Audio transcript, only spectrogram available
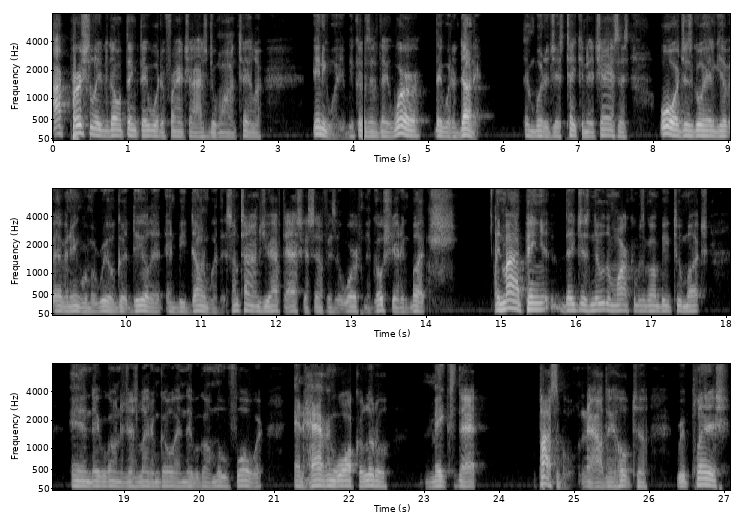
I personally don't think they would have franchised Jawaan Taylor anyway, because if they were, they would have done it and would have just taken their chances or just go ahead and give Evan Engram a real good deal and, and be done with it. Sometimes you have to ask yourself, is it worth negotiating? But in my opinion, they just knew the market was going to be too much and they were going to just let him go and they were going to move forward. And having Walker Little makes that possible. Now they hope to replenish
